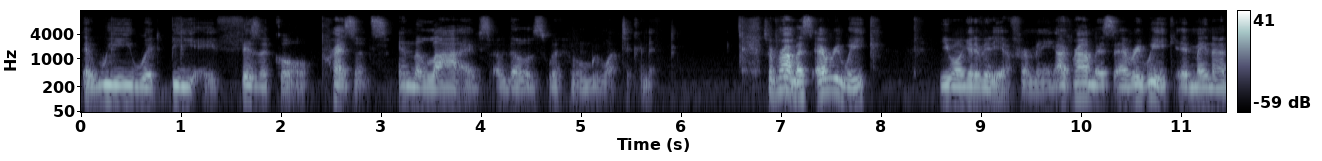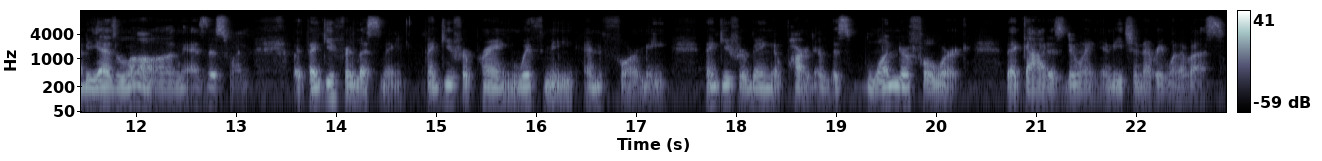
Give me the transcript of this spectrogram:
that we would be a physical presence in the lives of those with whom we want to connect. So I promise every week you won't get a video from me. I promise every week it may not be as long as this one. But thank you for listening. Thank you for praying with me and for me. Thank you for being a part of this wonderful work that God is doing in each and every one of us.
